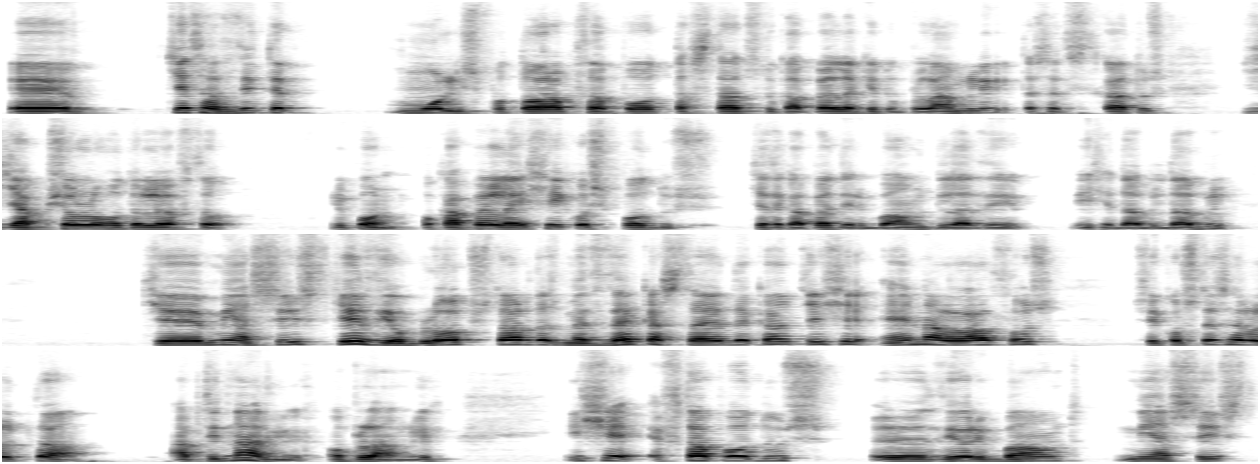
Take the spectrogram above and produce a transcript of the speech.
Ε, και θα δείτε μόλις πω τώρα που θα πω τα stats του Καπέλα και του Πλάμλι, τα στατιστικά τους, για ποιο λόγο το λέω αυτό. Λοιπόν, ο Καπέλα είχε 20 πόντους και 15 rebound, δηλαδή είχε double-double, και μία assist και δύο blocks, στάροντας με 10 στα 11 και είχε ένα λάθος σε 24 λεπτά. Απ' την άλλη, ο Πλάμλι είχε 7 πόντους, 2 ε, rebound, μία assist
